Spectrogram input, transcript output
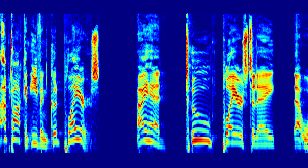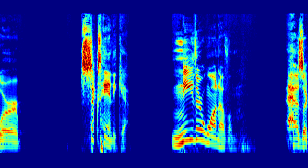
I'm talking even good players. I had two players today that were six handicap. Neither one of them has a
